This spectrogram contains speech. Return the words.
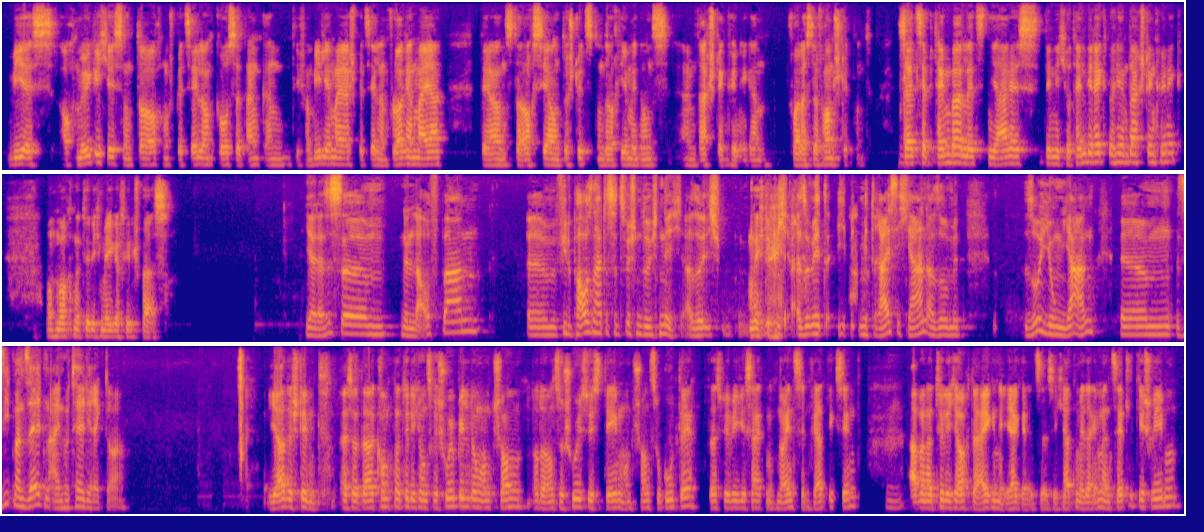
wie es auch möglich ist. Und da auch ein spezieller und großer Dank an die Familie Meier, speziell an Florian Meier, der uns da auch sehr unterstützt und auch hier mit uns einem Dachsteinkönig an vorderster Front steht. Und seit September letzten Jahres bin ich Hoteldirektor hier im Dachsteinkönig und macht natürlich mega viel Spaß. Ja, das ist ähm, eine Laufbahn. Ähm, viele Pausen hattest du zwischendurch nicht. Also ich, nicht wirklich, also mit, mit 30 Jahren, also mit so jungen Jahren, ähm, sieht man selten einen Hoteldirektor. Ja, das stimmt. Also da kommt natürlich unsere Schulbildung und schon oder unser Schulsystem und schon zugute, dass wir, wie gesagt, mit 19 fertig sind. Mhm. Aber natürlich auch der eigene Ehrgeiz. Also ich hatte mir da immer einen Zettel geschrieben,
